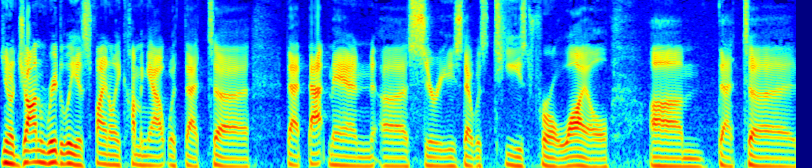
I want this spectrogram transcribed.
you know, John Ridley is finally coming out with that uh, that Batman uh, series that was teased for a while. Um, that uh,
